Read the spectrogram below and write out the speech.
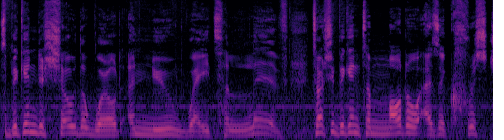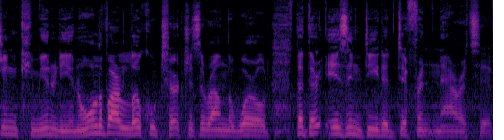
to begin to show the world a new way to live, to actually begin to model as a Christian community in all of our local churches around the world that there is indeed a different narrative,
